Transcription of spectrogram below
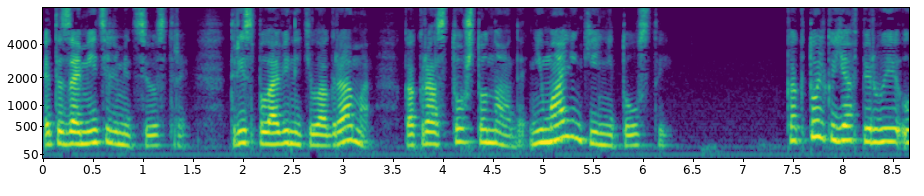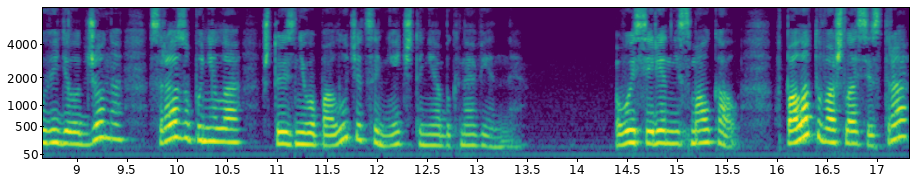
Это заметили медсестры. Три с половиной килограмма — как раз то, что надо. Не маленький и не толстый. Как только я впервые увидела Джона, сразу поняла, что из него получится нечто необыкновенное. Вой сирен не смолкал. В палату вошла сестра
